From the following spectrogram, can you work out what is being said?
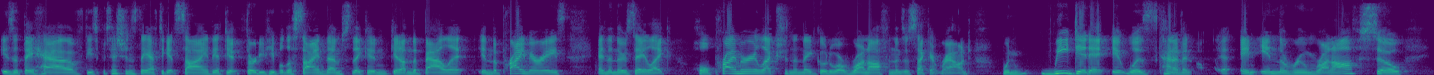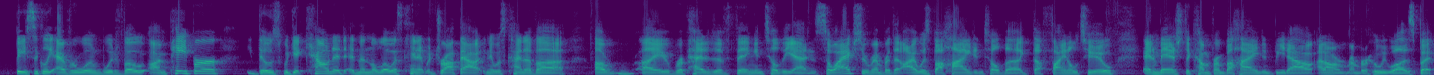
is that they have these petitions they have to get signed. They have to get 30 people to sign them so they can get on the ballot in the primaries. And then there's a like whole primary election then they go to a runoff and there's a second round. When we did it it was kind of an an in the room runoff. So basically everyone would vote on paper. Those would get counted and then the lowest candidate would drop out and it was kind of a a, a, repetitive thing until the end. So I actually remember that I was behind until the the final two and managed to come from behind and beat out. I don't remember who he was, but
